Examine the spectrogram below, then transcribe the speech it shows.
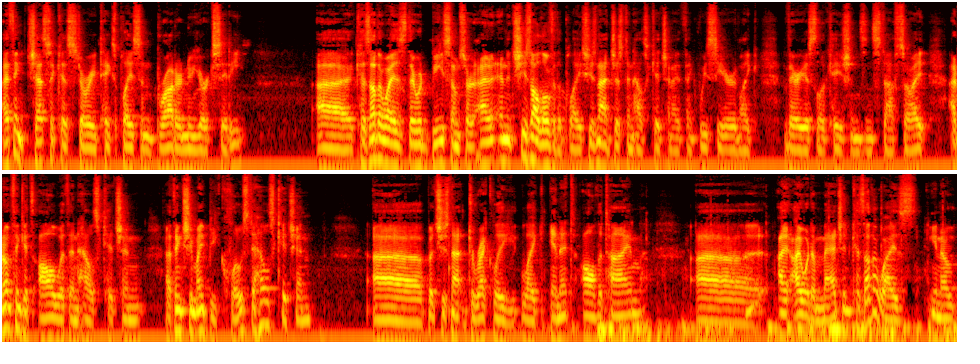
I think Jessica's story takes place in broader New York City. Because otherwise, there would be some sort of, and she's all over the place. She's not just in Hell's Kitchen. I think we see her in like various locations and stuff. So I, I don't think it's all within Hell's Kitchen. I think she might be close to Hell's Kitchen, uh, but she's not directly like in it all the time. Uh, I, I would imagine because otherwise, you know,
